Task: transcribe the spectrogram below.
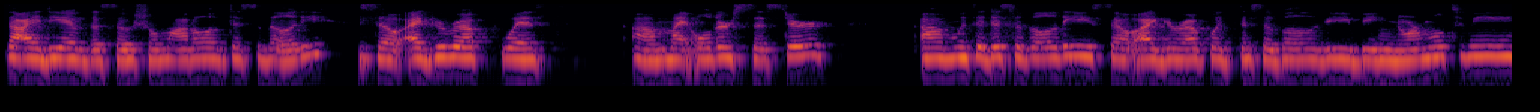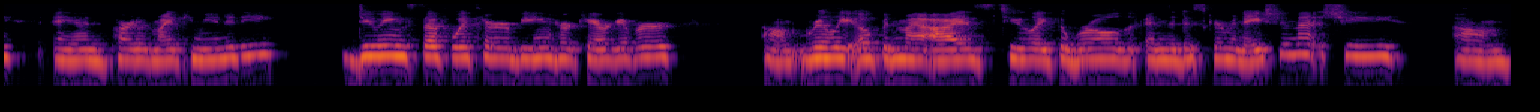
the idea of the social model of disability. So I grew up with um, my older sister um, with a disability. So I grew up with disability being normal to me and part of my community. Doing stuff with her, being her caregiver, um, really opened my eyes to like the world and the discrimination that she um,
